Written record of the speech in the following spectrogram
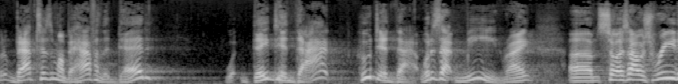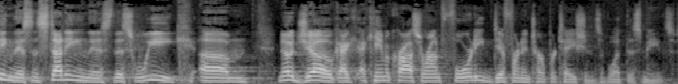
what? Baptism on behalf of the dead? What, they did that? Who did that? What does that mean, right? Um, so, as I was reading this and studying this this week, um, no joke, I, I came across around 40 different interpretations of what this means.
